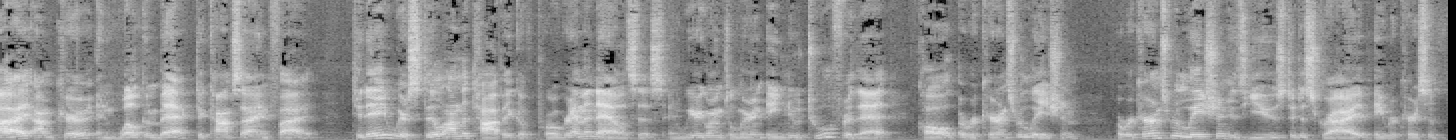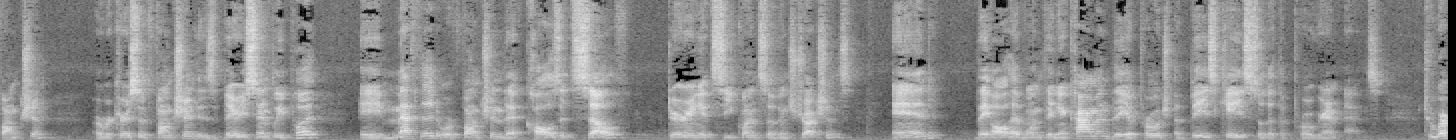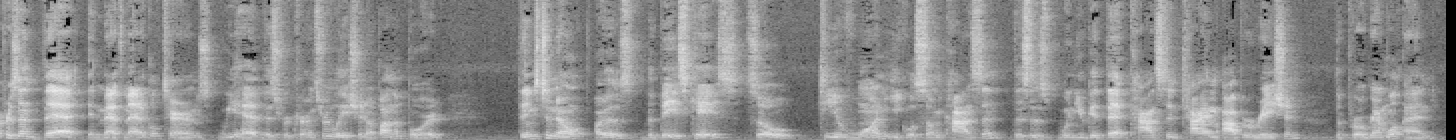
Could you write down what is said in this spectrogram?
Hi, I'm Kurt, and welcome back to CompSci 5. Today we're still on the topic of program analysis, and we are going to learn a new tool for that called a recurrence relation. A recurrence relation is used to describe a recursive function. A recursive function is very simply put a method or function that calls itself during its sequence of instructions, and they all have one thing in common they approach a base case so that the program ends. To represent that in mathematical terms, we have this recurrence relation up on the board. Things to note is the base case, so t of 1 equals some constant. This is when you get that constant time operation, the program will end.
